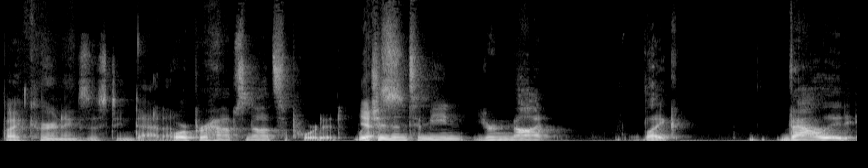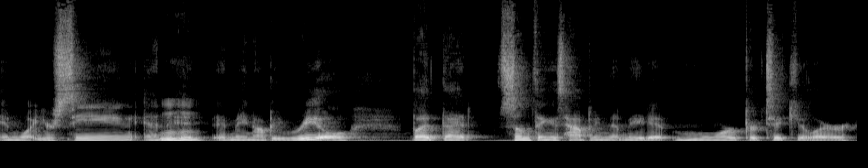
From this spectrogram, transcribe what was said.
by current existing data. or perhaps not supported. Which Yes. isn't to mean you're not like valid in what you're seeing, and Mhm. it, it may not be real, but that something is happening that made it more particular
